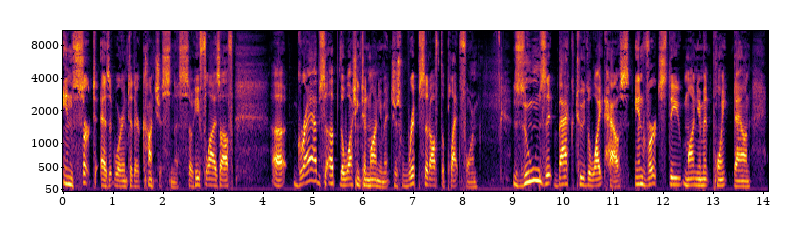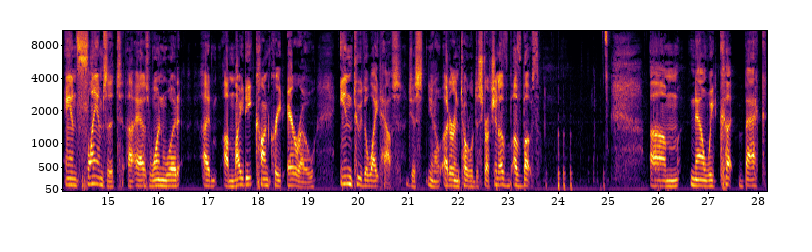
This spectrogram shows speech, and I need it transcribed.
insert, as it were, into their consciousness. So he flies off, uh, grabs up the Washington Monument, just rips it off the platform. Zooms it back to the White House, inverts the monument point down, and slams it uh, as one would a, a mighty concrete arrow into the White House. Just, you know, utter and total destruction of, of both. Um, now we cut back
